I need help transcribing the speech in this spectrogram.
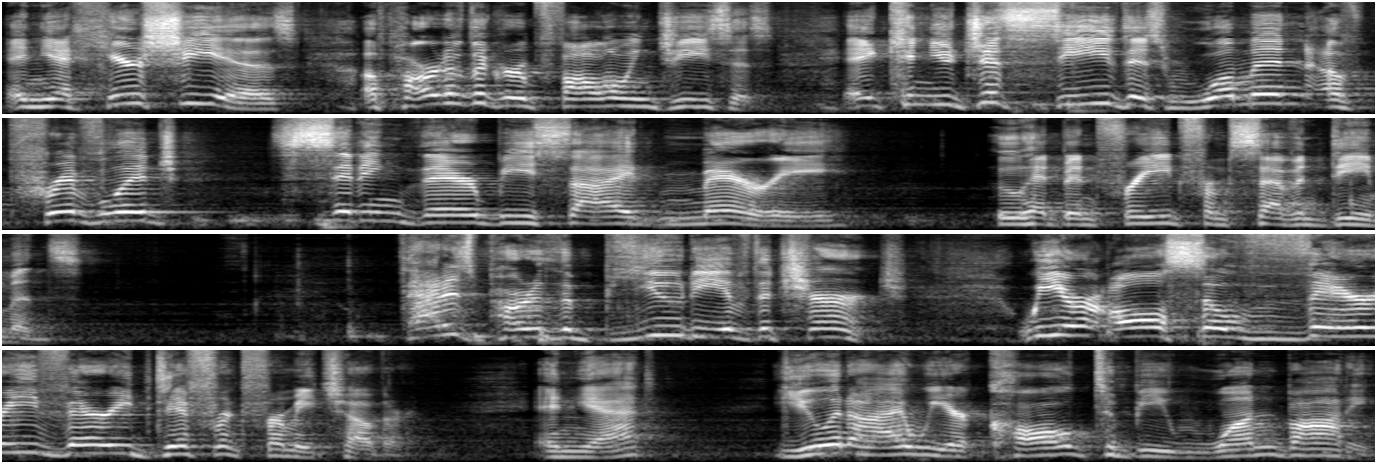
And yet, here she is, a part of the group following Jesus. And can you just see this woman of privilege sitting there beside Mary, who had been freed from seven demons? That is part of the beauty of the church. We are all so very, very different from each other. And yet, you and I, we are called to be one body,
